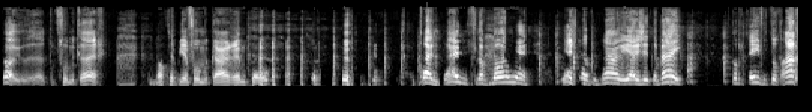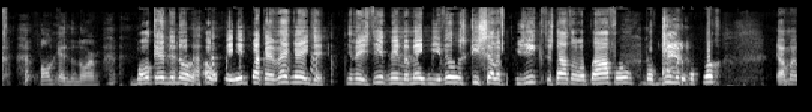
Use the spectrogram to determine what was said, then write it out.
Nou, eh, ik heb het voor elkaar. Wat heb jij voor elkaar, Remco? Klein, klein, vanaf morgen. Jij staat te vragen, jij zit erbij. Komt 7 tot 8. Balk en de norm. Balken en de Noord. Alle twee inpakken en wegwezen. Gefeliciteerd, neem maar mee wie je wil. Dus kies zelf de muziek. Er staat al op tafel. Nog noemen erop toch? Ja maar,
